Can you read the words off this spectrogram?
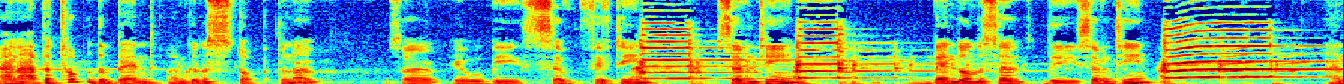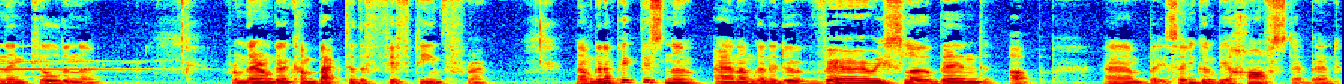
And at the top of the bend, I'm going to stop the note. So it will be 15, 17, bend on the, the 17, and then kill the note. From there, I'm going to come back to the 15th fret. Now I'm going to pick this note and I'm going to do a very slow bend up, um, but it's only going to be a half step bend.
